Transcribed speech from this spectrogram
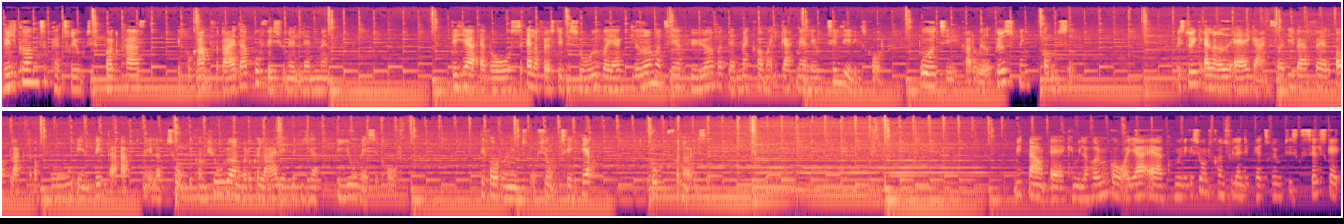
Velkommen til Patriotisk Podcast, et program for dig, der er professionel landmand. Det her er vores allerførste episode, hvor jeg glæder mig til at høre, hvordan man kommer i gang med at lave tildelingskort, både til gradueret gødskning og udsæd. Hvis du ikke allerede er i gang, så er det i hvert fald oplagt at bruge en vinteraften eller to ved computeren, hvor du kan lege lidt med de her biomassekort. Det får du en introduktion til her. God fornøjelse. Mit navn er Camilla Holmgaard, og jeg er kommunikationskonsulent i Patriotisk Selskab.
